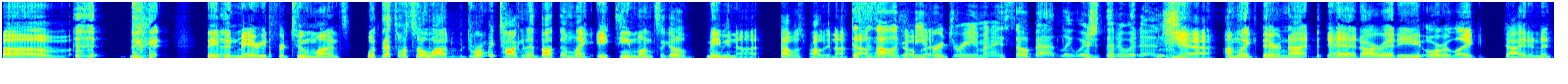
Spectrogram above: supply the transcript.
Um, they've been married for two months. What? That's what's so wild. Weren't we talking about them like 18 months ago? Maybe not. That was probably not this that is all a ago. but- fever dream, and I so badly wish that it would end. Yeah, I'm like they're not dead already, or like died in a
